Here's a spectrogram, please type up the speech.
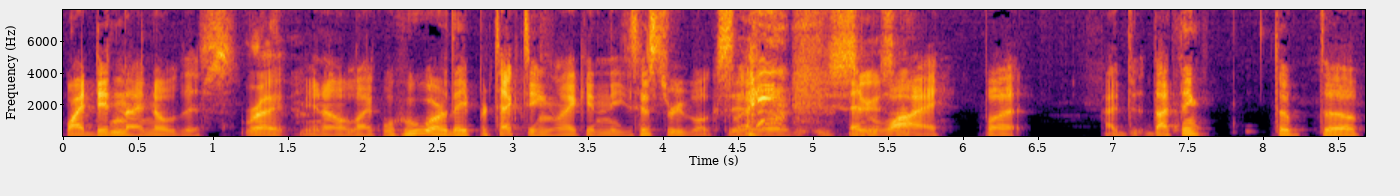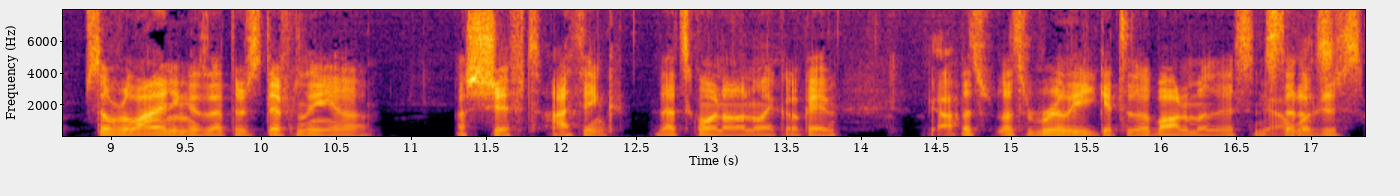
why didn't I know this? Right. You know, like well, who are they protecting like in these history books? Dude, and why? But I, I think the the silver lining is that there's definitely a a shift. I think that's going on. Like, okay, Yeah. let's let's really get to the bottom of this instead of just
